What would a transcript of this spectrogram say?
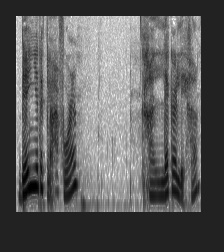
ben je er klaar voor? Ga lekker liggen.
